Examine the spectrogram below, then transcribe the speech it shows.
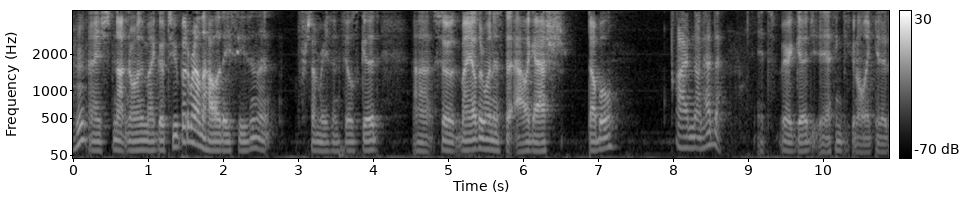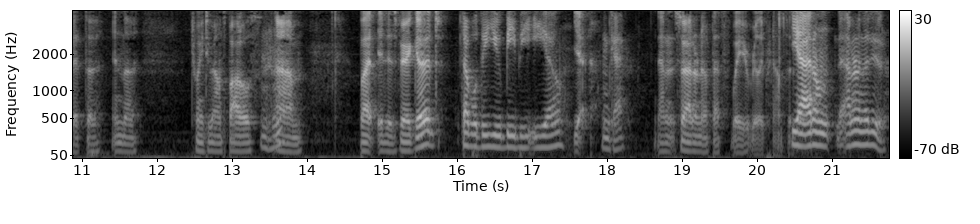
Mm-hmm. It's not normally my go-to, but around the holiday season, that for some reason feels good. Uh, so my other one is the Allagash Double. I've not had that. It's very good. I think you can only get it at the in the 22 ounce bottles. Um, but it is very good. Double D U B B E L. Yeah. Okay. I don't, so I don't know if that's the way you really pronounce it. Yeah, I don't. I don't know that either.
